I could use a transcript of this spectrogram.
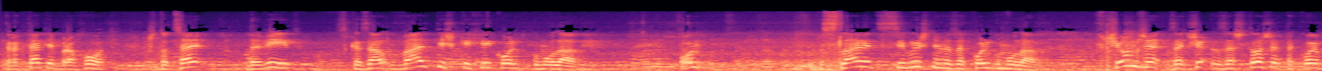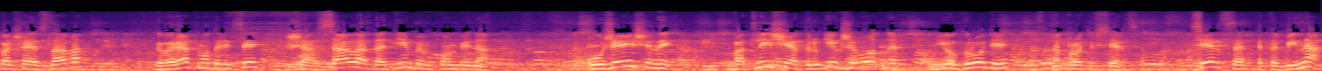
в трактате Брахот, что царь Давид сказал «Вальтишкехи коль гумулав». Он славит Всевышнего за коль гумулав. В чем же, за, за что же такая большая слава? Говорят мудрецы, шасала дадим бем комбина. у женщины, в отличие от других животных, у нее груди напротив сердца. Сердце – это бина,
